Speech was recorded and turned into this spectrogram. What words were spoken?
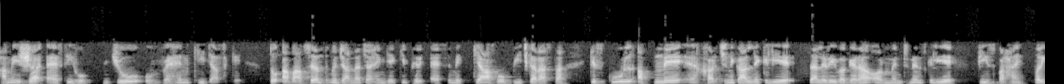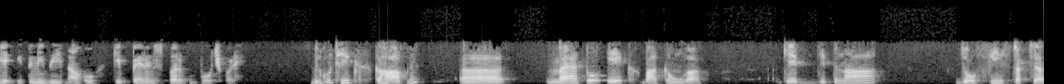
हमेशा ऐसी हो जो वहन की जा सके। तो अब आपसे अंत में जानना चाहेंगे कि फिर ऐसे में क्या हो बीच का रास्ता कि स्कूल अपने खर्च निकालने के लिए सैलरी वगैरह और मेंटेनेंस के लिए फ़ीस बढ़ाएँ पर ये इतनी भी ना हो कि पेरेंट्स पर बोझ पड़े। बिल्कुल ठीक कहा आपने। आ, मैं तो एक बात कहूँगा कि जितना जो फ़ीस स्ट्रक्चर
